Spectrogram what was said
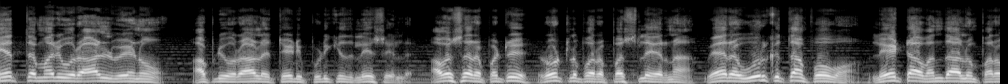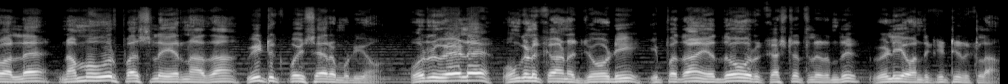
ஏத்த மாதிரி ஒரு ஆள் வேணும். அப்படி ஒரு ஆளை தேடி பிடிக்கிறது லேசு இல்லை. அவசரப்பட்டு ரோட்ல போற பஸ்ல ஏறினா வேற ஊருக்கு தான் போவோம். லேட்டா வந்தாலும் பரவாயில்ல நம்ம ஊர் பஸ்ல ஏறினாதான் வீட்டுக்கு போய் சேர முடியும். ஒருவேளை உங்களுக்கான ஜோடி இப்பதான் ஏதோ ஒரு கஷ்டத்துல இருந்து வெளியே வந்துகிட்டு இருக்கலாம்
